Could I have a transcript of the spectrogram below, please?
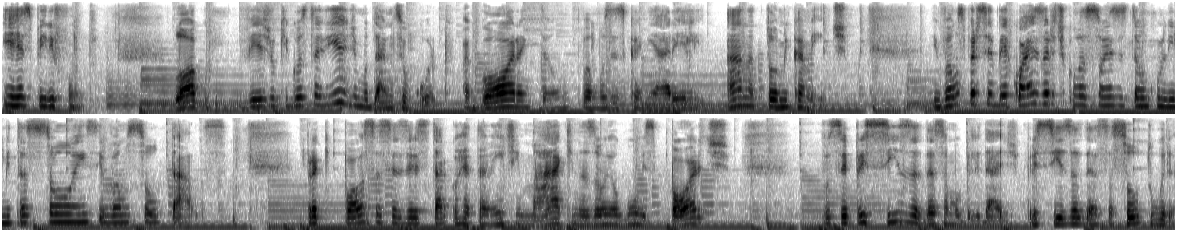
e respire fundo. Logo, veja o que gostaria de mudar no seu corpo. Agora, então, vamos escanear ele anatomicamente. E vamos perceber quais articulações estão com limitações e vamos soltá-las. Para que possa se exercitar corretamente em máquinas ou em algum esporte, você precisa dessa mobilidade, precisa dessa soltura.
